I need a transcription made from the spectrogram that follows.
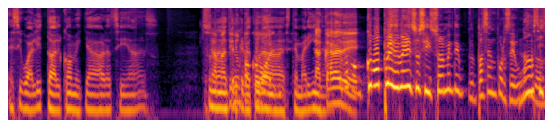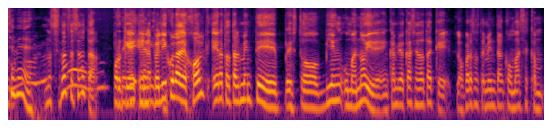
Es igualito al cómic ya, ahora sí. ya es es O sea, una mantiene un poco este, marina. La cara de... ¿Cómo, cómo puedes ver eso si solamente pasan por segundos? No, sí se ve. No se nota, se nota. Porque en la película de Hulk era totalmente esto bien humanoide. En cambio acá se nota que los brazos también están con más, escam-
